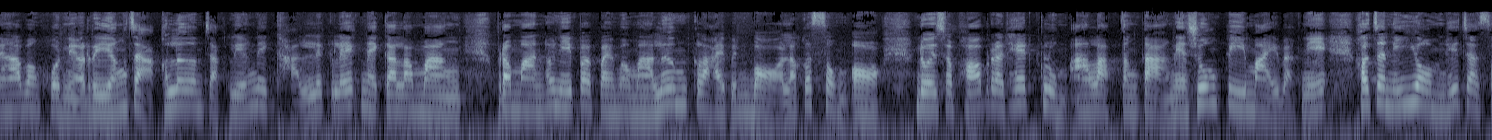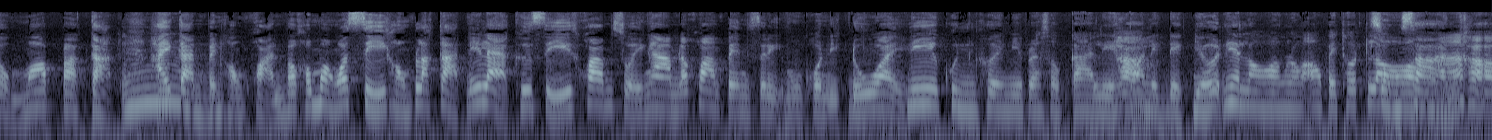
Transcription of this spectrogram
นะคะบางคนเนี่ยเลี้ยงจากเริ่มจากเลี้ยงในขันเล็ก ๆ ในกะละมัง ประมาณเท่านี้ไปไปๆมาๆเริ่มกลายเป็นบ่อแล้วก็ส่งออก โดยเฉพาะประเทศกลุ่มอาหรับต่างๆเนี่ยช่วงปีใหม่แบบนี้ เขาจะนิยมที่จะส่งมอบปลากัดให้กันเป็นของขวัญเพราะเขามองว่าสีของปลากัดนี่แหละ คือสีความสวยงามและความเป็นสิริมงคลอีกด้วย นี่คุณเคยมีประสบการณ์เลี้ยงค่ะตอนเด็กๆเยอะเนี่ยลองลองเอาไปทดลสองงสารนะเขา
